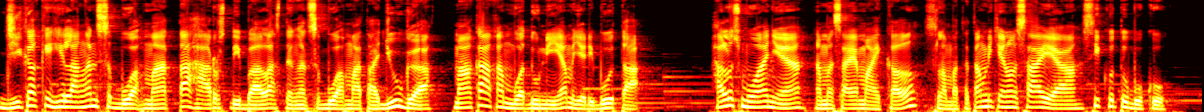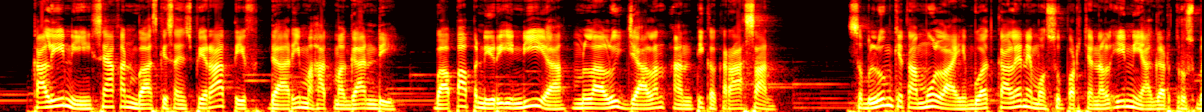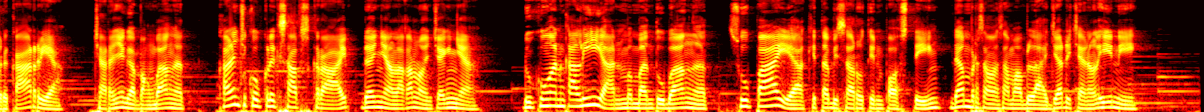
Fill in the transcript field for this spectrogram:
Jika kehilangan sebuah mata harus dibalas dengan sebuah mata juga, maka akan membuat dunia menjadi buta. Halo semuanya, nama saya Michael. Selamat datang di channel saya, Sikutu Buku. Kali ini saya akan bahas kisah inspiratif dari Mahatma Gandhi, bapak pendiri India melalui jalan anti kekerasan. Sebelum kita mulai, buat kalian yang mau support channel ini agar terus berkarya, caranya gampang banget kalian cukup klik subscribe dan nyalakan loncengnya. Dukungan kalian membantu banget supaya kita bisa rutin posting dan bersama-sama belajar di channel ini.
